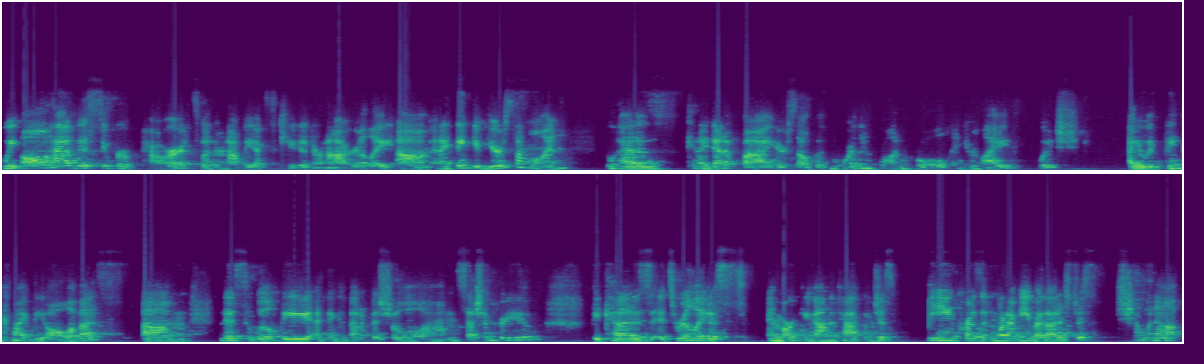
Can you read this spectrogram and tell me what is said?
We all have this superpower. It's whether or not we execute it or not, really. Um, and I think if you're someone who has can identify yourself with more than one role in your life, which I would think might be all of us, um, this will be, I think, a beneficial um, session for you because it's really just embarking on the path of just being present. And what I mean by that is just showing up,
